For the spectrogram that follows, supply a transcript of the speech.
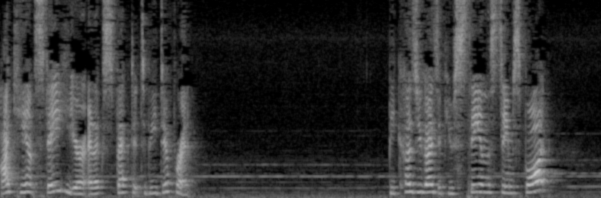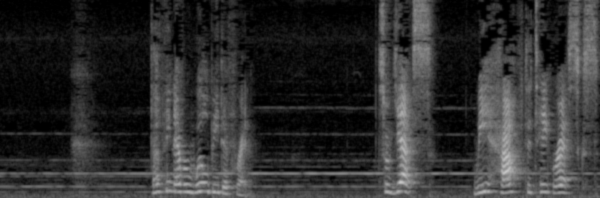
I can't stay here and expect it to be different. Because, you guys, if you stay in the same spot, nothing ever will be different. So, yes, we have to take risks.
